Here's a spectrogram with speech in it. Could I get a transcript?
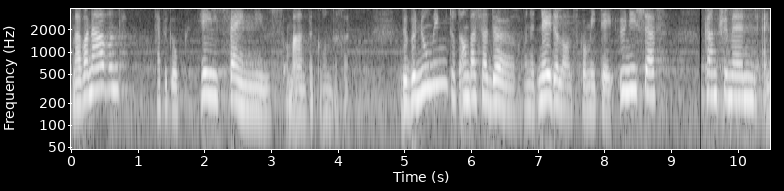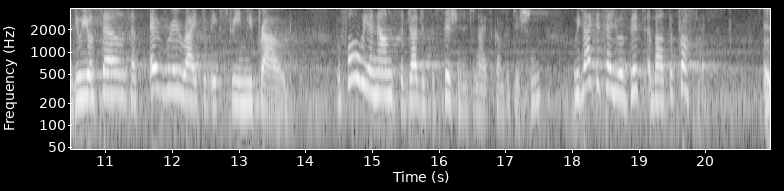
Maar vanavond heb ik ook heel fijn nieuws om aan te kondigen. De benoeming tot ambassadeur van het Nederlands comité UNICEF. Countrymen and you yourselves have every right to be extremely proud. Before we announce the judge's decision in tonight's competition, we'd like to tell you a bit about the process. A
